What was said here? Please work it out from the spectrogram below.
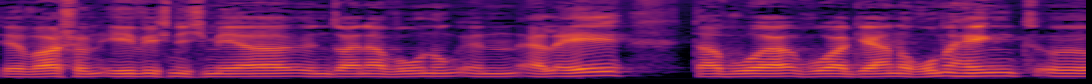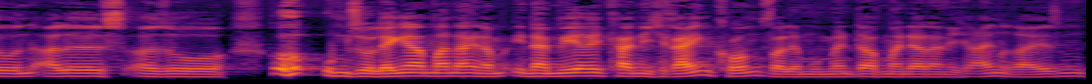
Der war schon ewig nicht mehr in seiner Wohnung in LA, da wo er, wo er gerne rumhängt äh, und alles. Also umso länger man in in Amerika nicht reinkommt, weil im Moment darf man ja da nicht einreisen,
